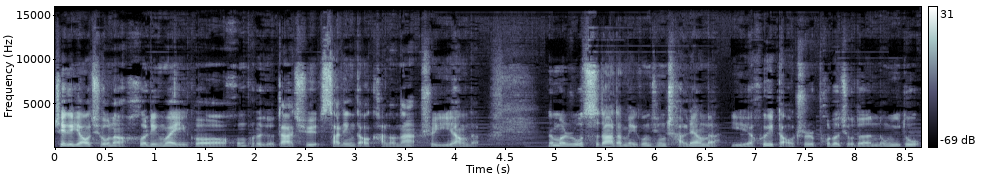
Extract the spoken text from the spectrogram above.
这个要求呢，和另外一个红葡萄酒大区萨丁岛卡罗纳是一样的。那么如此大的每公顷产量呢，也会导致葡萄酒的浓郁度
